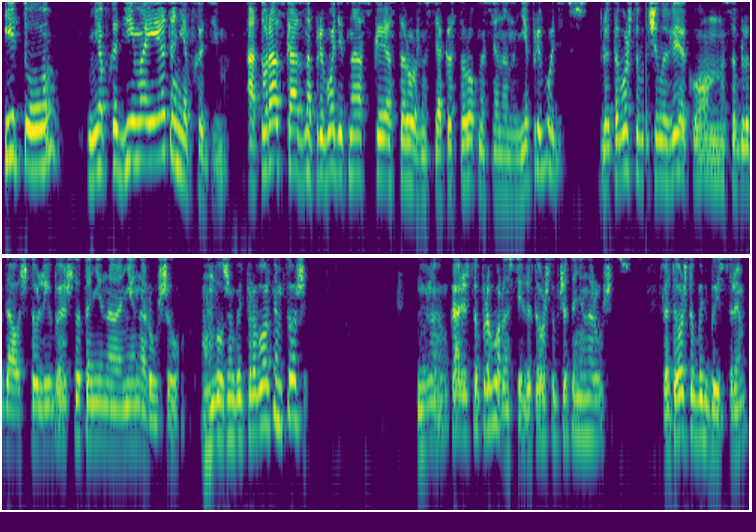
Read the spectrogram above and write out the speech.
И то необходимо, и это необходимо. А Тора сказано приводит нас к осторожности, а к расторопности она не приводит. Для того, чтобы человек, он соблюдал что-либо, что-то не, на, не нарушил, он должен быть проворным тоже. Нужно качество проворности для того, чтобы что-то не нарушить. Для того, чтобы быть быстрым,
